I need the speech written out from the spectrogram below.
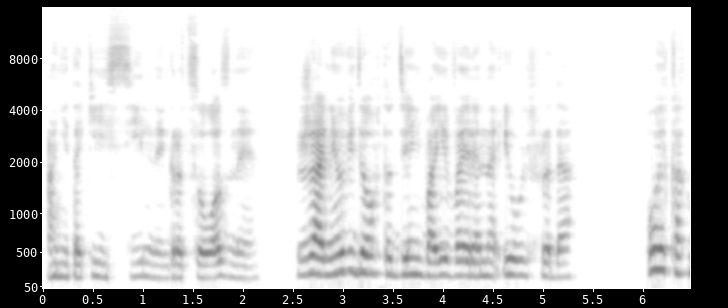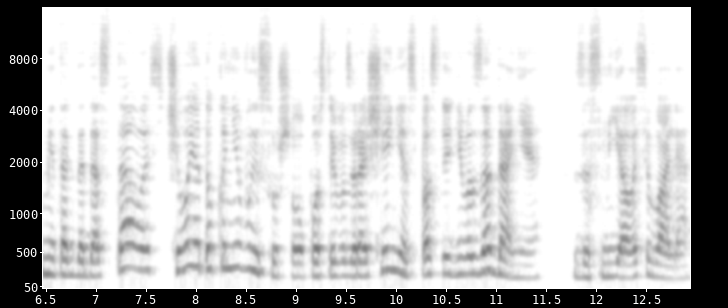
Они такие сильные, грациозные. Жаль, не увидела в тот день бои Вейрена и Ульфреда. Ой, как мне тогда досталось, чего я только не выслушала после возвращения с последнего задания, засмеялась Валя.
